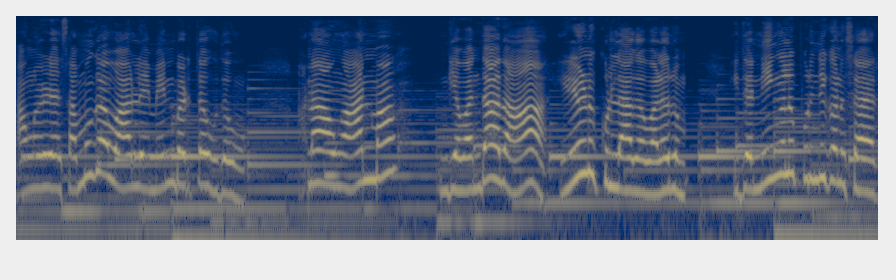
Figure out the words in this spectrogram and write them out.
அவங்களுடைய சமூக வாழ்வை மேம்படுத்த உதவும். ஆனால் அவங்க ஆன்மா இங்கே வந்தாதான் இறைவனுக்குள்ளாக வளரும். இதை நீங்களும் புரிஞ்சுக்கணும் சார்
